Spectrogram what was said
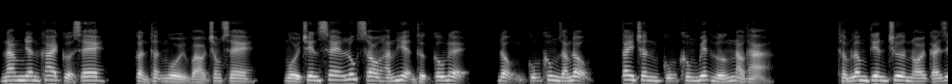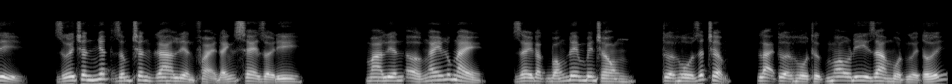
Nam nhân khai cửa xe, cẩn thận ngồi vào trong xe, ngồi trên xe lúc sau hắn hiện thực câu nệ, động cũng không dám động, tay chân cũng không biết hướng nào thả. Thẩm lâm tiên chưa nói cái gì, dưới chân nhất giấm chân ga liền phải đánh xe rời đi. Mà liền ở ngay lúc này, dây đặc bóng đêm bên trong, tựa hồ rất chậm, lại tựa hồ thực mau đi ra một người tới,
